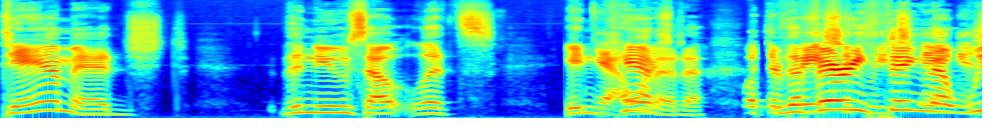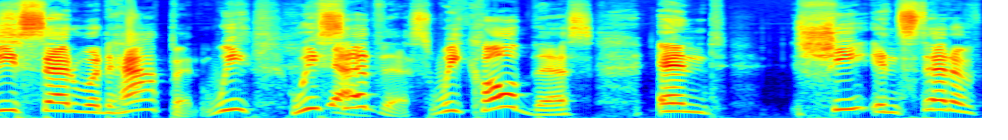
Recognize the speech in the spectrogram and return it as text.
damaged the news outlets in Yeah, Canada. what the very thing that we said would happen. We we Yeah. said this. We called this and she instead of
